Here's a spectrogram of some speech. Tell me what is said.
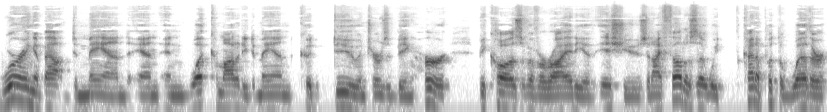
worrying about demand and and what commodity demand could do in terms of being hurt because of a variety of issues. And I felt as though we kind of put the weather,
